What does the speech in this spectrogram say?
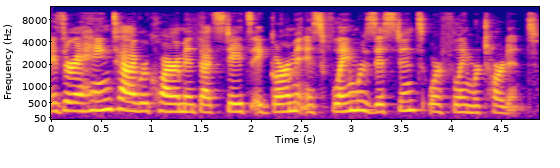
Is there a hang tag requirement that states a garment is flame resistant or flame retardant?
